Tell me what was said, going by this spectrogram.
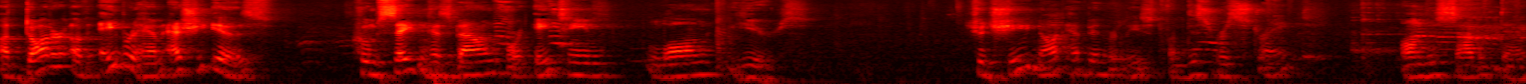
a daughter of Abraham as she is, whom Satan has bound for 18 long years, should she not have been released from this restraint on this Sabbath day?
